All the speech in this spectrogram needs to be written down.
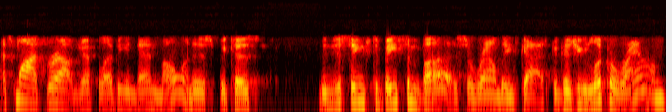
that's why I threw out Jeff Lebby and Dan Mullen is because there just seems to be some buzz around these guys. Because you look around,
